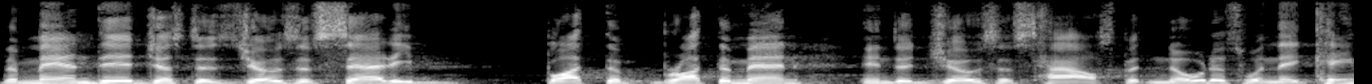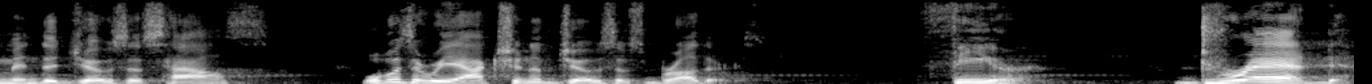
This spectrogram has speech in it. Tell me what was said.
The man did just as Joseph said. He brought the, brought the men into Joseph's house. But notice when they came into Joseph's house, what was the reaction of Joseph's brothers? Fear, dread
